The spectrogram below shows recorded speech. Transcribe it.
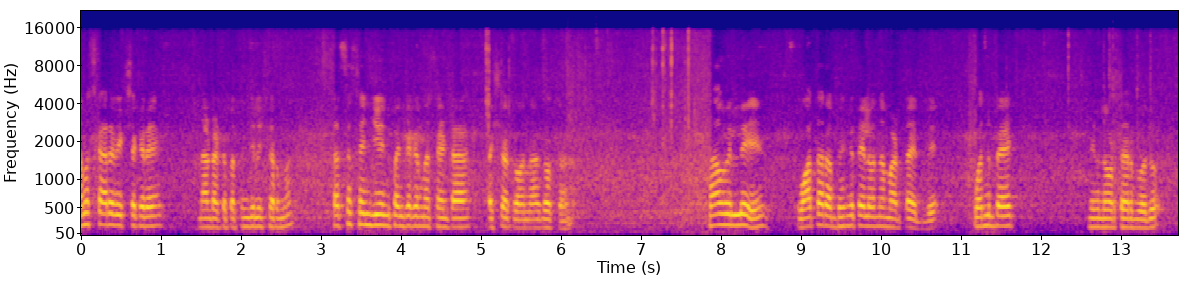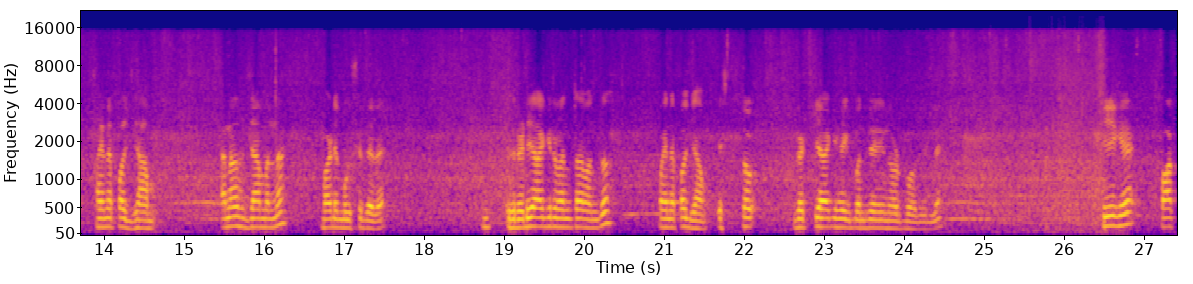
ನಮಸ್ಕಾರ ವೀಕ್ಷಕರೇ, ನಾನು ಡಾಕ್ಟರ್ ಪತಂಜಲಿ ಶರ್ಮಾ ಸಸ್ಯ ಸಂಜೀವಿನಿ ಪಂಚಕರ್ಮ ಸೆಂಟರ್, ಅಶೋಕವನ, ಗೋಕರ್ಣ. ನಾವಿಲ್ಲಿ ವಾತಾರ ಅಭ್ಯಂಗ ತೈಲವನ್ನು ಮಾಡ್ತಾ ಇದ್ವಿ. ಒಂದು ಬ್ಯಾಚ್ ನೀವು ನೋಡ್ತಾ ಇರ್ಬೋದು ಪೈನಾಪಲ್ ಜಾಮ್ ಅನಾನಸ್ ಜಾಮನ್ನು ಮಾಡಿ ಮುಗಿಸಿದ್ದೇವೆ. ಇದು ರೆಡಿ ಆಗಿರುವಂಥ ಒಂದು ಪೈನಾಪಲ್ ಜಾಮ್ ಎಷ್ಟು ಗಟ್ಟಿಯಾಗಿ ಹೇಗೆ ಬಂದಿದೆ ನೀವು ನೋಡ್ಬೋದು ಇಲ್ಲಿ. ಹೀಗೆ ಪಾಕ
